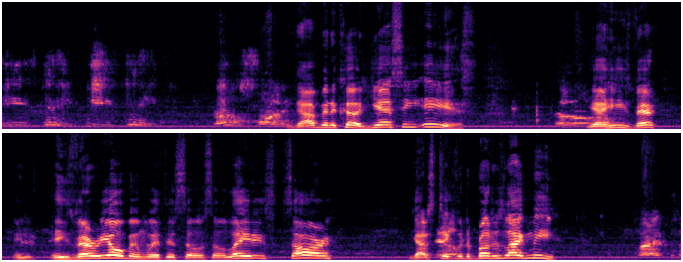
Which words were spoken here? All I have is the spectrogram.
he's gay. He's gay. That was funny. I've been a cut. Yes, he is. Uh, Yeah, he's very, and he's very open with it. So, so ladies, sorry, you got to stick Yeah. with the brothers like me. Right.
